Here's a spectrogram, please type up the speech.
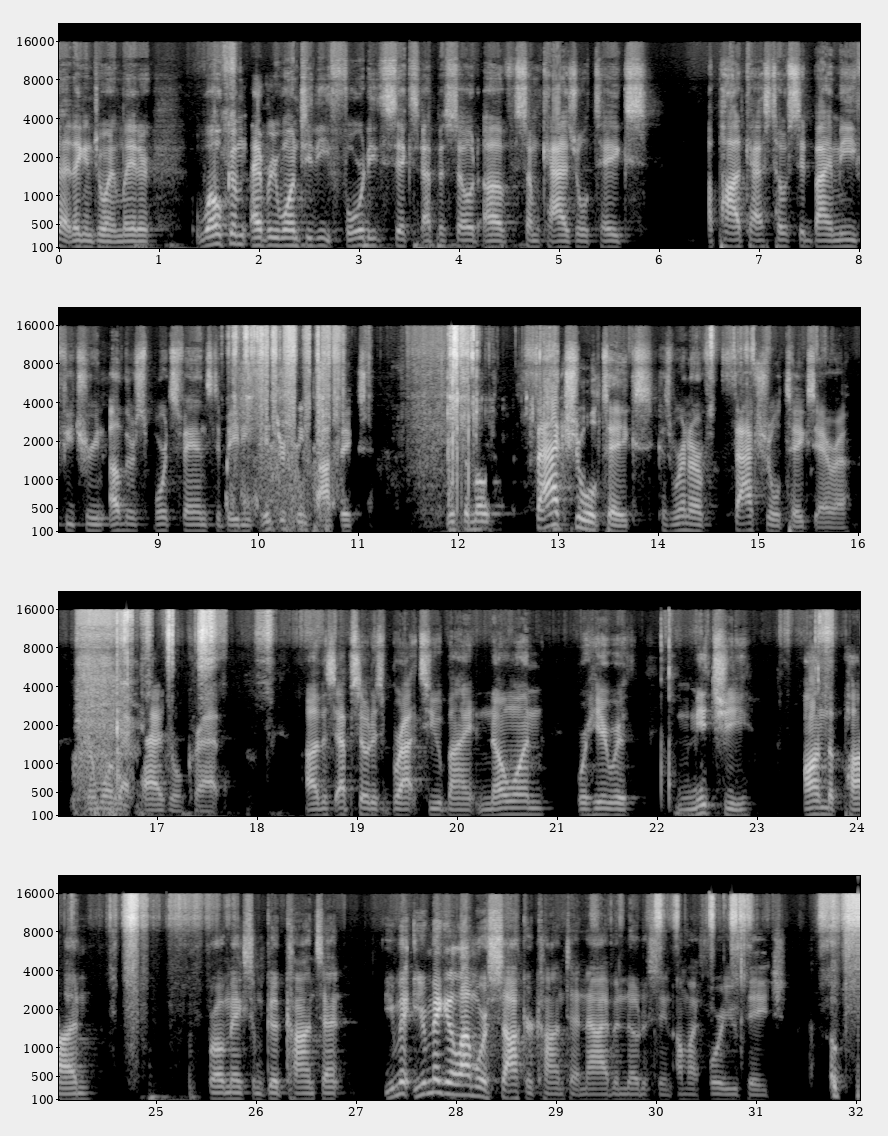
Bet they can join later. Welcome everyone to the 46th episode of Some Casual Takes, a podcast hosted by me featuring other sports fans debating interesting topics with the most factual takes because we're in our factual takes era. No more of that casual crap. Uh, this episode is brought to you by no one. We're here with Michi on the pod. Bro makes some good content. You make, you're making a lot more soccer content now. I've been noticing on my for you page,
